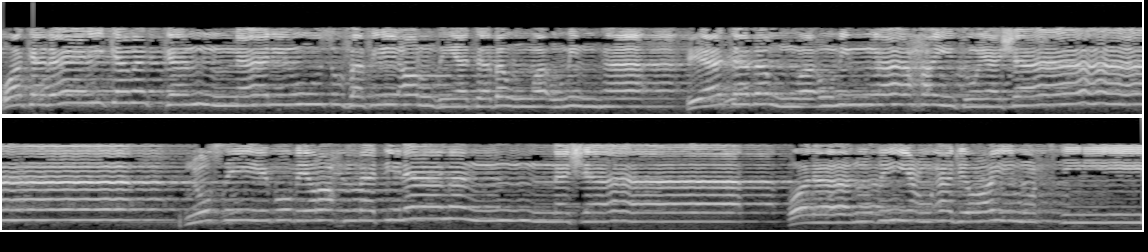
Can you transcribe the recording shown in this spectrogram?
وكذلك مكنا ليوسف في الأرض يتبوأ منها, يتبوأ منها حيث يشاء. نصيب برحمتنا من نشاء ولا نضيع أجر المحسنين.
